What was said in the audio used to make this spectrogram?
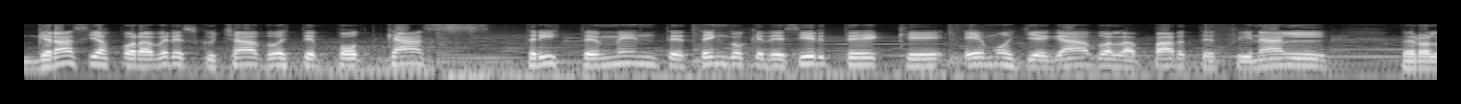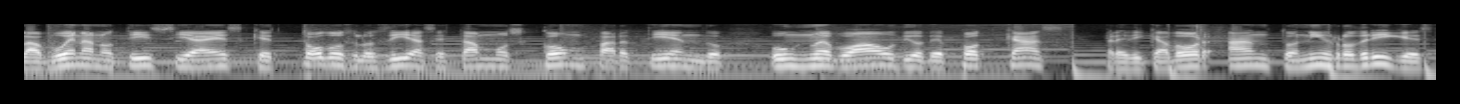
Gracias por haber escuchado este podcast. Tristemente tengo que decirte que hemos llegado a la parte final, pero la buena noticia es que todos los días estamos compartiendo un nuevo audio de podcast. Predicador Anthony Rodríguez,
